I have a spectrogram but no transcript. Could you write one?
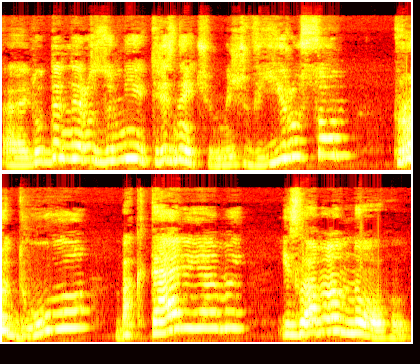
Е, Люди не розуміють різницю між вірусом, продуло, бактеріями і зламав ногу.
